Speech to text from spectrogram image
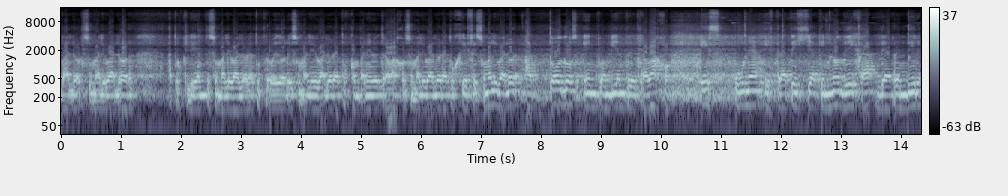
valor, sumale valor a tus clientes, sumale valor a tus proveedores, sumale valor a tus compañeros de trabajo, sumale valor a tu jefe, sumale valor a todos en tu ambiente de trabajo. Es una estrategia que no deja de rendir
